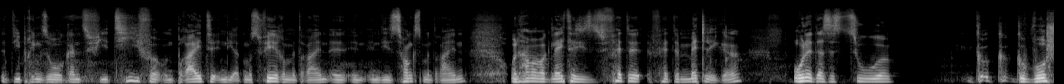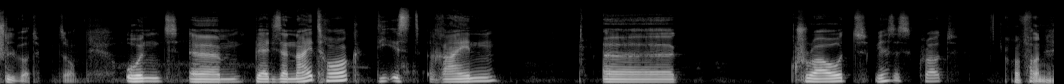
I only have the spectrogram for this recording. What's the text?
die bringen so ganz viel Tiefe und Breite in die Atmosphäre mit rein, äh, in, in die Songs mit rein. Und haben aber gleichzeitig dieses fette, fette Metalige, ohne dass es zu ge- ge- gewurschtelt wird. So. Und ähm, bei dieser Nighthawk, die ist rein äh, Crowd, wie heißt es? Crowd? Crowdfunding.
